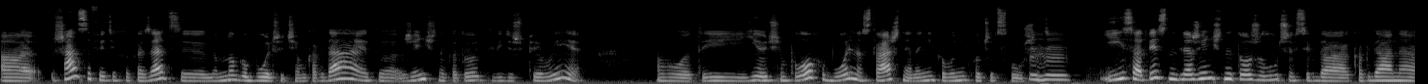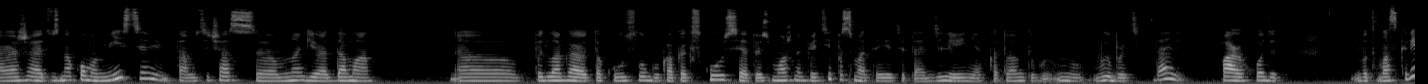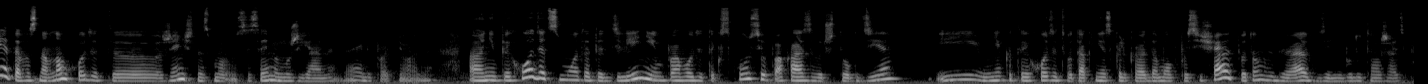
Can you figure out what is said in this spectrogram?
а шансов этих оказать э, намного больше, чем когда это женщина, которую ты видишь впервые, Вот, и ей очень плохо, больно, страшно, и она никого не хочет слушать. Мгм. И, соответственно, для женщины тоже лучше всегда, когда она рожает в знакомом месте. Там сейчас э, многие дома предлагают такую услугу, как экскурсия. То есть можно прийти посмотреть это отделение, в котором ты ну, выбрать. Да? Пара ходит вот в Москве это в основном ходят э, женщины со своими мужьями да, или партнерами. Они приходят, смотрят отделение, им проводят экскурсию, показывают, что где. И некоторые ходят вот так несколько домов посещают, потом выбирают, где они будут рожать.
